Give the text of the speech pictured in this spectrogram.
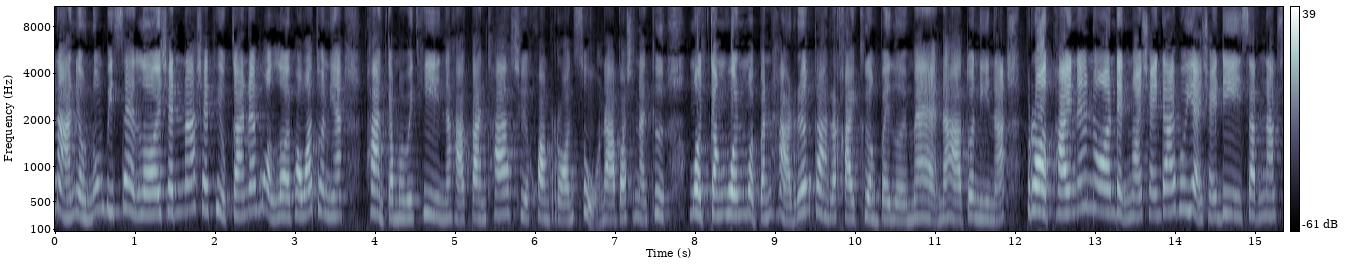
หนาเหนียวนุ่มพิเศษเลยเช็ดหน้าเช็ดผิวกายได้หมดเลย เพราะว่าตัวนี้ผ่านกรรมวิธีนะคะ การฆ่าเชื้อความร้อนสูงนะเพราะฉะนั้นคือหมดกังวลหมดปัญหาเรื่องการระคายเคืองไปเลยแม่นะคะ ตัวนี้นะปลอดภัยแน่นอนเด็กน้อยใช้ได้ผู้ใหญ่ใช้ดีซับน้ำแส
